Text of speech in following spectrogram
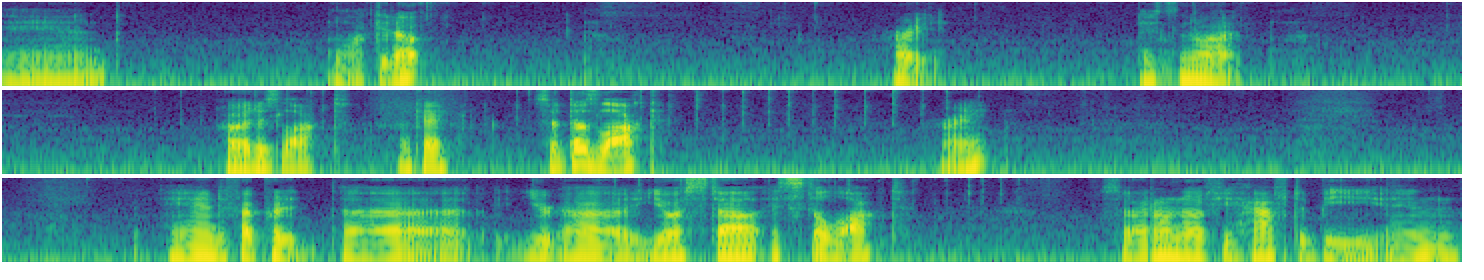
And lock it up. Alright. It's not. Oh, it is locked. Okay. So it does lock. Right? And if I put it uh, your, uh, US style, it's still locked. So I don't know if you have to be in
